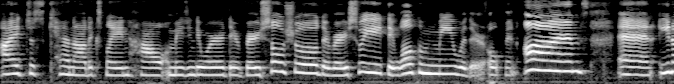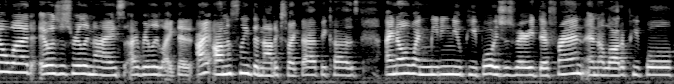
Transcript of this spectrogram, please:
I just cannot explain how amazing they were. They're very social, they're very sweet. They welcomed me with their open arms and you know what? It was just really nice. I really liked it. I honestly did not expect that because I know when meeting new people is just very different, and a lot of people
